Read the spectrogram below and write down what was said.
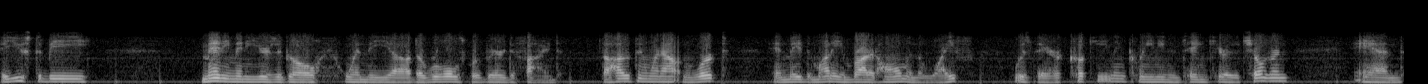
it used to be many many years ago when the uh, the roles were very defined. The husband went out and worked and made the money and brought it home, and the wife was there cooking and cleaning and taking care of the children, and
